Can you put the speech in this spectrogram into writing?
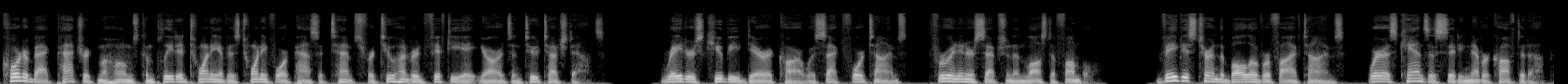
Quarterback Patrick Mahomes completed 20 of his 24 pass attempts for 258 yards and two touchdowns. Raiders QB Derek Carr was sacked four times, threw an interception and lost a fumble. Vegas turned the ball over five times, whereas Kansas City never coughed it up.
